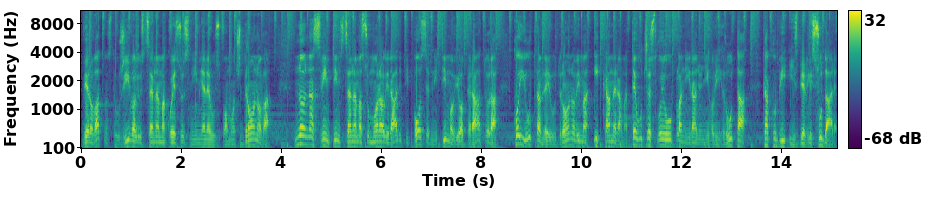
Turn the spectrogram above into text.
vjerovatno ste uživali u scenama koje su snimljene uz pomoć dronova. No na svim tim scenama su morali raditi posebni timovi operatora koji upravljaju dronovima i kamerama te učestvuju u planiranju njihovih ruta kako bi izbjegli sudare,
